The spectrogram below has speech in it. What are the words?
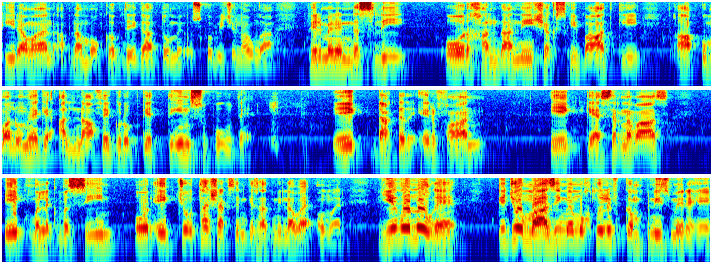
की रवान, अपना मौक़ देगा तो मैं उसको भी चलाऊँगा। फिर मैंने नस्ली और ख़ानदानी शख्स की बात की। आपको मालूम है कि अलनाफ़े ग्रुप के तीन सपूत हैं। एक डॉक्टर इरफान, एक कैसर नवाज़, एक मलक वसीम और एक चौथा शख्स इनके साथ मिला हुआ है उमर। ये वो लोग हैं कि जो माजी में मुख्तलिफ़ कंपनीज़ में रहे।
